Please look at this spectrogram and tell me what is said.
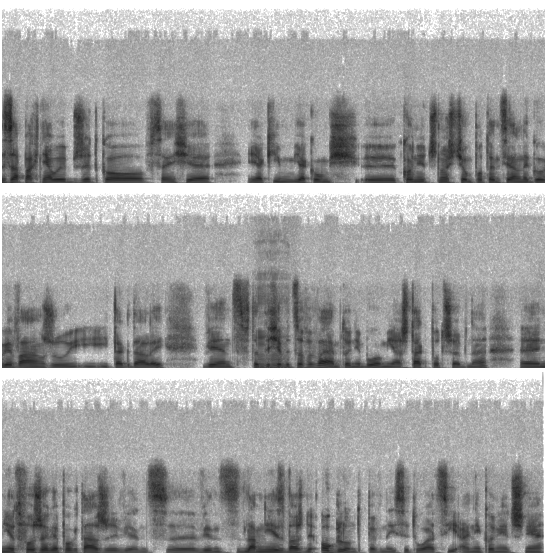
zapachniały brzydko w sensie jakim, jakąś y, koniecznością potencjalnego rewanżu i, i tak dalej, więc wtedy mhm. się wycofywałem. To nie było mi aż tak potrzebne. E, nie tworzę reportaży, więc, e, więc dla mnie jest ważny ogląd pewnej sytuacji, a niekoniecznie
